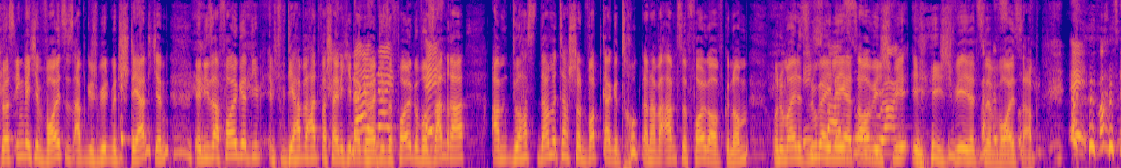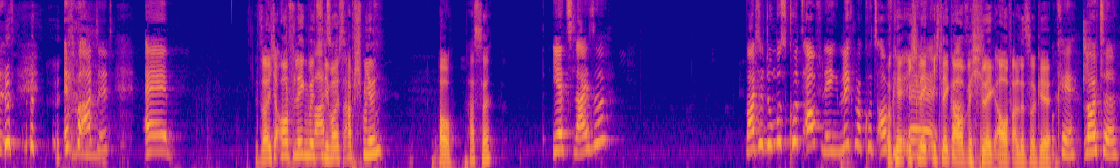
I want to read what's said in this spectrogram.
Du hast irgendwelche Voices abgespielt mit Sternchen in dieser Folge, die, die haben, hat wahrscheinlich jeder Nein, gehört, nein. diese Folge, wo Ey. Sandra, am, du hast Nachmittag schon Wodka getrunken, dann haben wir abends eine Folge aufgenommen und du meintest, Ich Luca, ich lege jetzt so auf, ich spiele ich spiel jetzt eine Voice ab. Ey, wartet. Wartet. Äh, Soll ich auflegen? Willst du die. Voice abspielen? Oh, hast du? jetzt leise. Warte, du musst kurz auflegen. Leg mal kurz auf. Okay, ich leg, äh, ich leg auf, ich leg auf, alles okay. Okay, Leute,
